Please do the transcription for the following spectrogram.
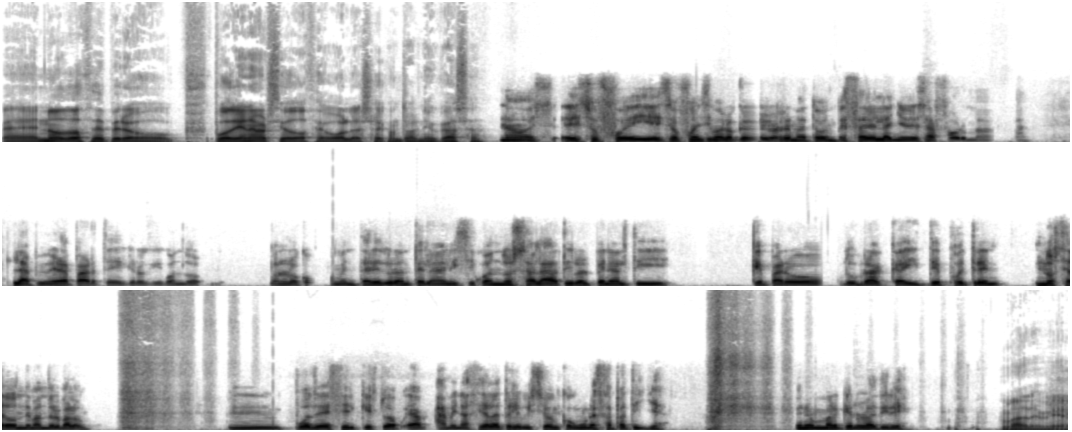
eh no 12, pero podrían haber sido 12 goles eh, contra el Newcastle. No, eso fue, eso fue encima lo que lo remató. Empezar el año de esa forma la primera parte, creo que cuando, bueno, lo comentaré durante el análisis, cuando Salah tiró el penalti que paró Dubravka y después tren no sé a dónde mandó el balón, mm, puede decir que esto amenacé a la televisión con una zapatilla. Menos mal que no la tiré. Madre mía.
